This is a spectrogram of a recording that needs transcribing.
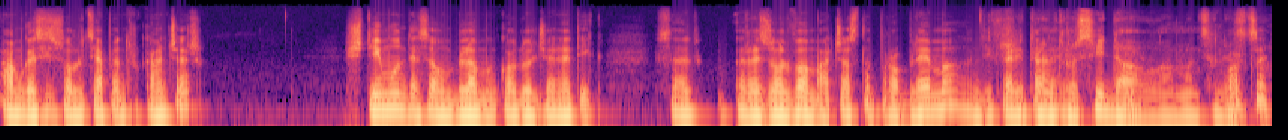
am găsit soluția pentru cancer, știm unde să umblăm în codul genetic să rezolvăm această problemă în diferite... pentru SIDA am înțeles. Forțe.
